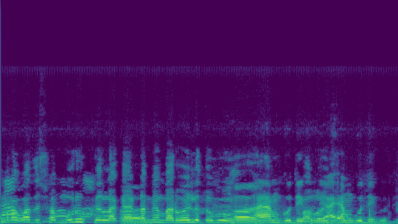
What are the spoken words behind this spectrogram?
আমরা বাজে সব মুরুখ এলাকা একটা মেম্বার হইলে তবু। I am গুদে গুদে। হয়েছে। am গুদে গুদে।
